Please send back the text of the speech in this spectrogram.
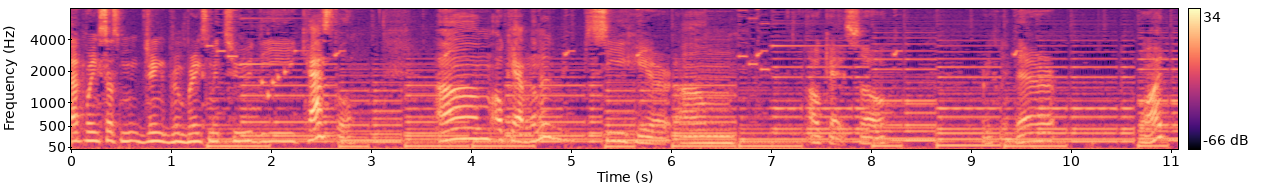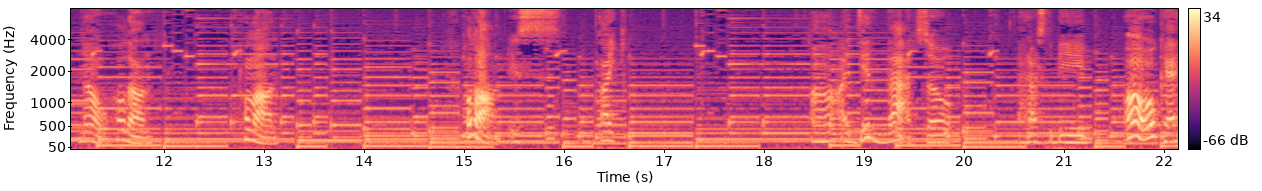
that brings us brings me to the castle. Um, okay, I'm gonna see here. Um, okay, so brings me there. What? No, hold on. Hold on. Hold on. It's like... Uh, I did that, so... It has to be... Oh, okay.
